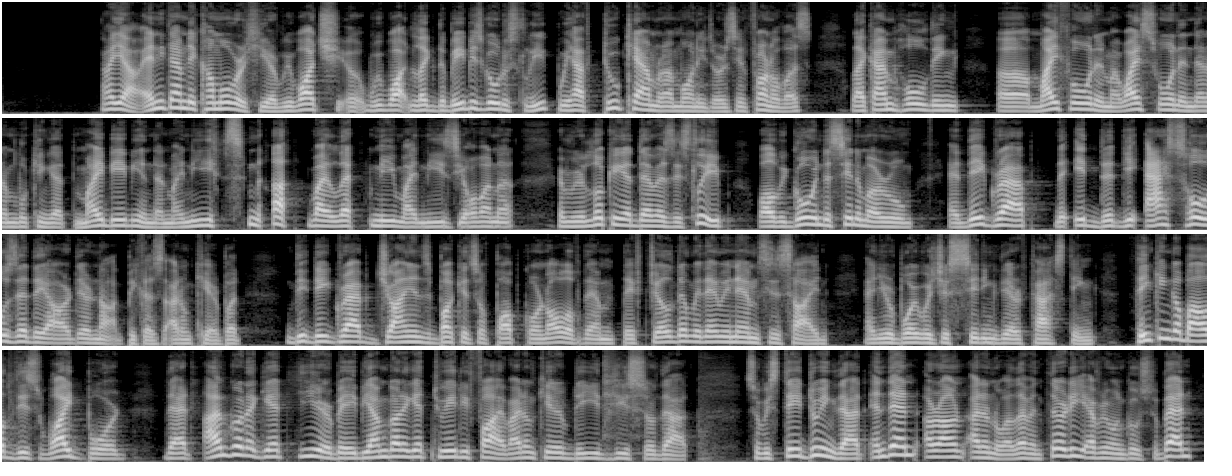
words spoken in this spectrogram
Oh yeah. Anytime they come over here, we watch. Uh, we watch like the babies go to sleep. We have two camera monitors in front of us. Like I'm holding uh, my phone and my wife's phone, and then I'm looking at my baby and then my niece, not my left knee, my niece Giovanna and we are looking at them as they sleep while we go in the cinema room and they grab the, the, the assholes that they are. They're not because I don't care, but they, they grab giant buckets of popcorn, all of them. They filled them with M&Ms inside, and your boy was just sitting there fasting, thinking about this whiteboard that I'm gonna get here, baby. I'm gonna get to 85. I don't care if they eat this or that. So we stayed doing that, and then around I don't know 11:30, everyone goes to bed.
